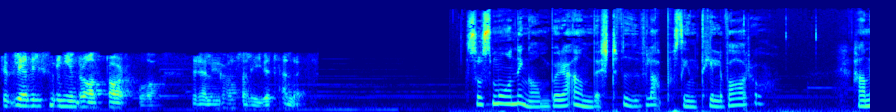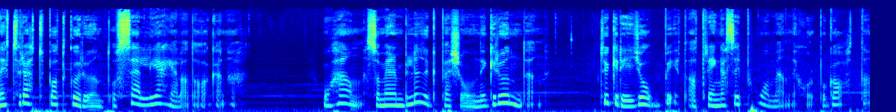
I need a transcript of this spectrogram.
det blev liksom ingen bra start på det religiösa livet heller. Så småningom börjar Anders tvivla på sin tillvaro. Han är trött på att gå runt och sälja hela dagarna. Och han, som är en blyg person i grunden, tycker det är jobbigt att tränga sig på människor på gatan.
